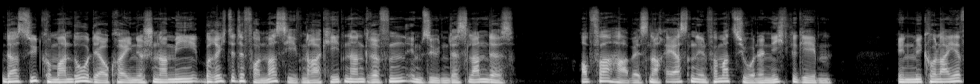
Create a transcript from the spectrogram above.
Das Südkommando der ukrainischen Armee berichtete von massiven Raketenangriffen im Süden des Landes. Opfer habe es nach ersten Informationen nicht gegeben. In Mikolajew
